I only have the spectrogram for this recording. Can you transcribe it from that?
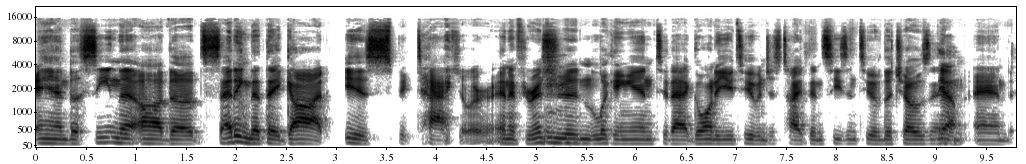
and the scene that uh the setting that they got is spectacular and if you're interested Mm-hmm. in looking into that go onto youtube and just type in season two of the chosen Yeah. and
